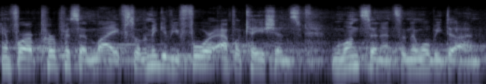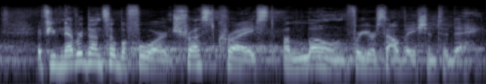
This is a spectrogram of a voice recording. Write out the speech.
and for our purpose in life. So let me give you four applications, one sentence, and then we'll be done. If you've never done so before, trust Christ alone for your salvation today.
